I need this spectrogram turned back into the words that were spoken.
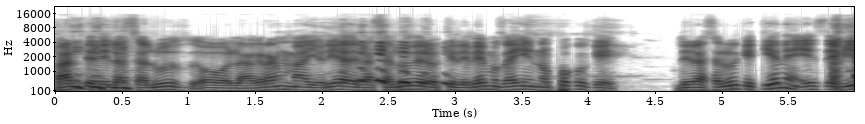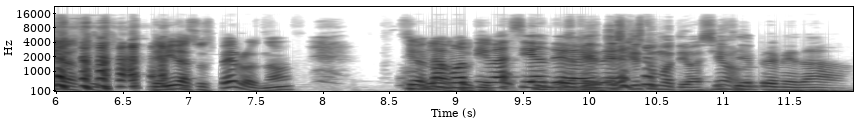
parte de la salud o la gran mayoría de la salud de lo que le vemos ahí en lo poco que de la salud que tiene es debido a sus, debido a sus perros, ¿no? ¿Sí la no, motivación de hoy. Es que es tu motivación. Siempre me da.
